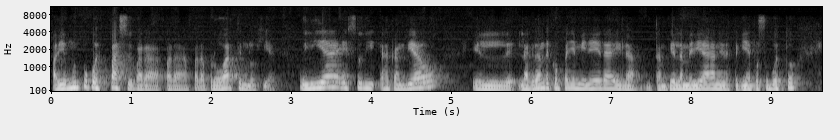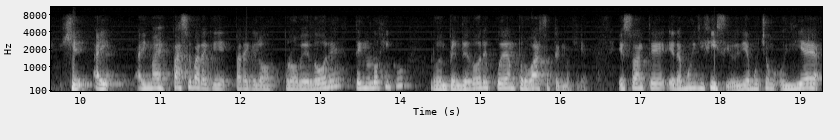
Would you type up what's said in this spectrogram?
había muy poco espacio para, para, para probar tecnología. Hoy día eso ha cambiado las grandes compañías mineras y la, también las medianas y las pequeñas, por supuesto, hay, hay más espacio para que, para que los proveedores tecnológicos, los emprendedores puedan probar sus tecnologías. Eso antes era muy difícil, hoy día, mucho, hoy día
